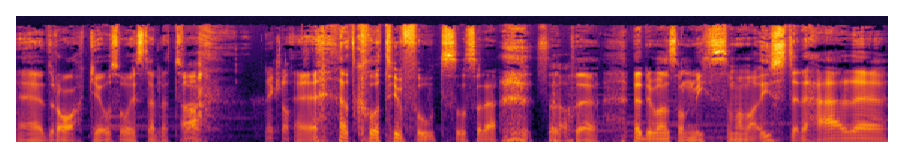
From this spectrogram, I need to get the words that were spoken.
eh, drake och så istället för Ja, det är klart. att gå till fots och sådär. Så Ja. att, det var en sån miss som man bara, just det, det här,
